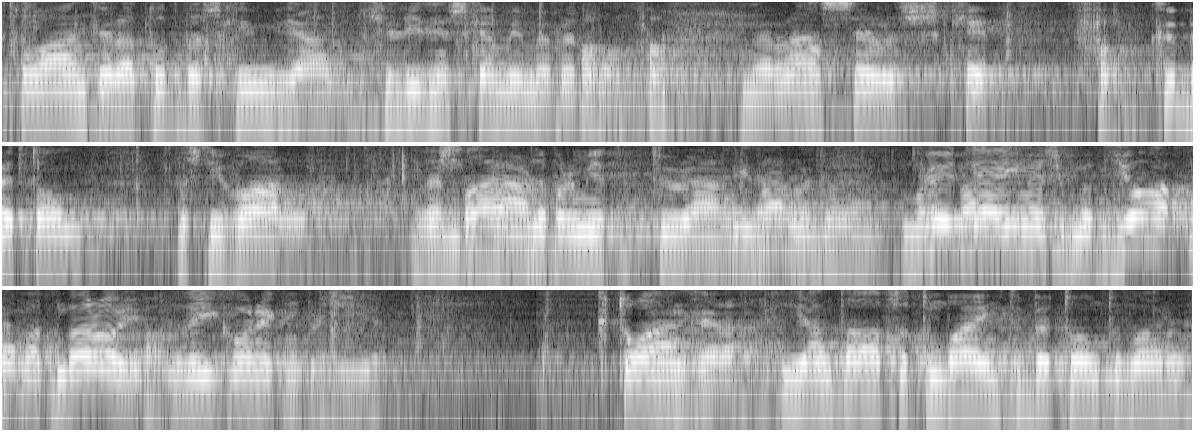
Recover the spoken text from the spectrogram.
Këto ankera të bashkimit janë që lidhin shkëmbin me betonin. Po, po. Në rast se shket, po. ky beton është i varur dhe mbahet nëpërmjet këtyre ankerave. Pyetja ime është, më dëgjo akoma të mbaroj dhe i korrekt në përgjigje. Këto ankera janë të aftë të mbajnë këtë beton të varur?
